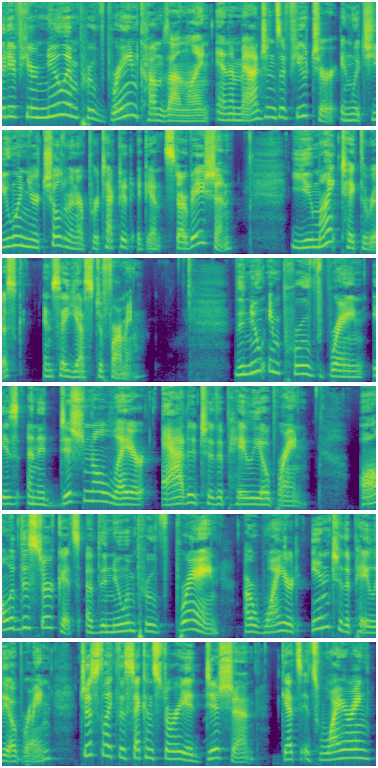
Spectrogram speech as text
But if your new improved brain comes online and imagines a future in which you and your children are protected against starvation, you might take the risk and say yes to farming. The new improved brain is an additional layer added to the paleo brain. All of the circuits of the new improved brain are wired into the paleo brain, just like the second story addition gets its wiring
